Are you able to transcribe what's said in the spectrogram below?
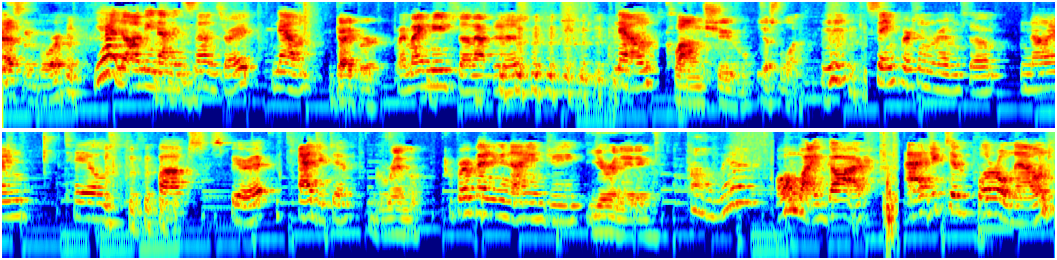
Colors. asking for. Yeah, no, I mean that makes sense, right? Noun. Diaper. I might need some after this. noun. Clown shoe. Just one. Mm-hmm. Same person room, so nine tailed fox spirit. Adjective. Grim. Verb ending in ing. Urinating. Oh man. Oh my gosh. Adjective plural noun.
